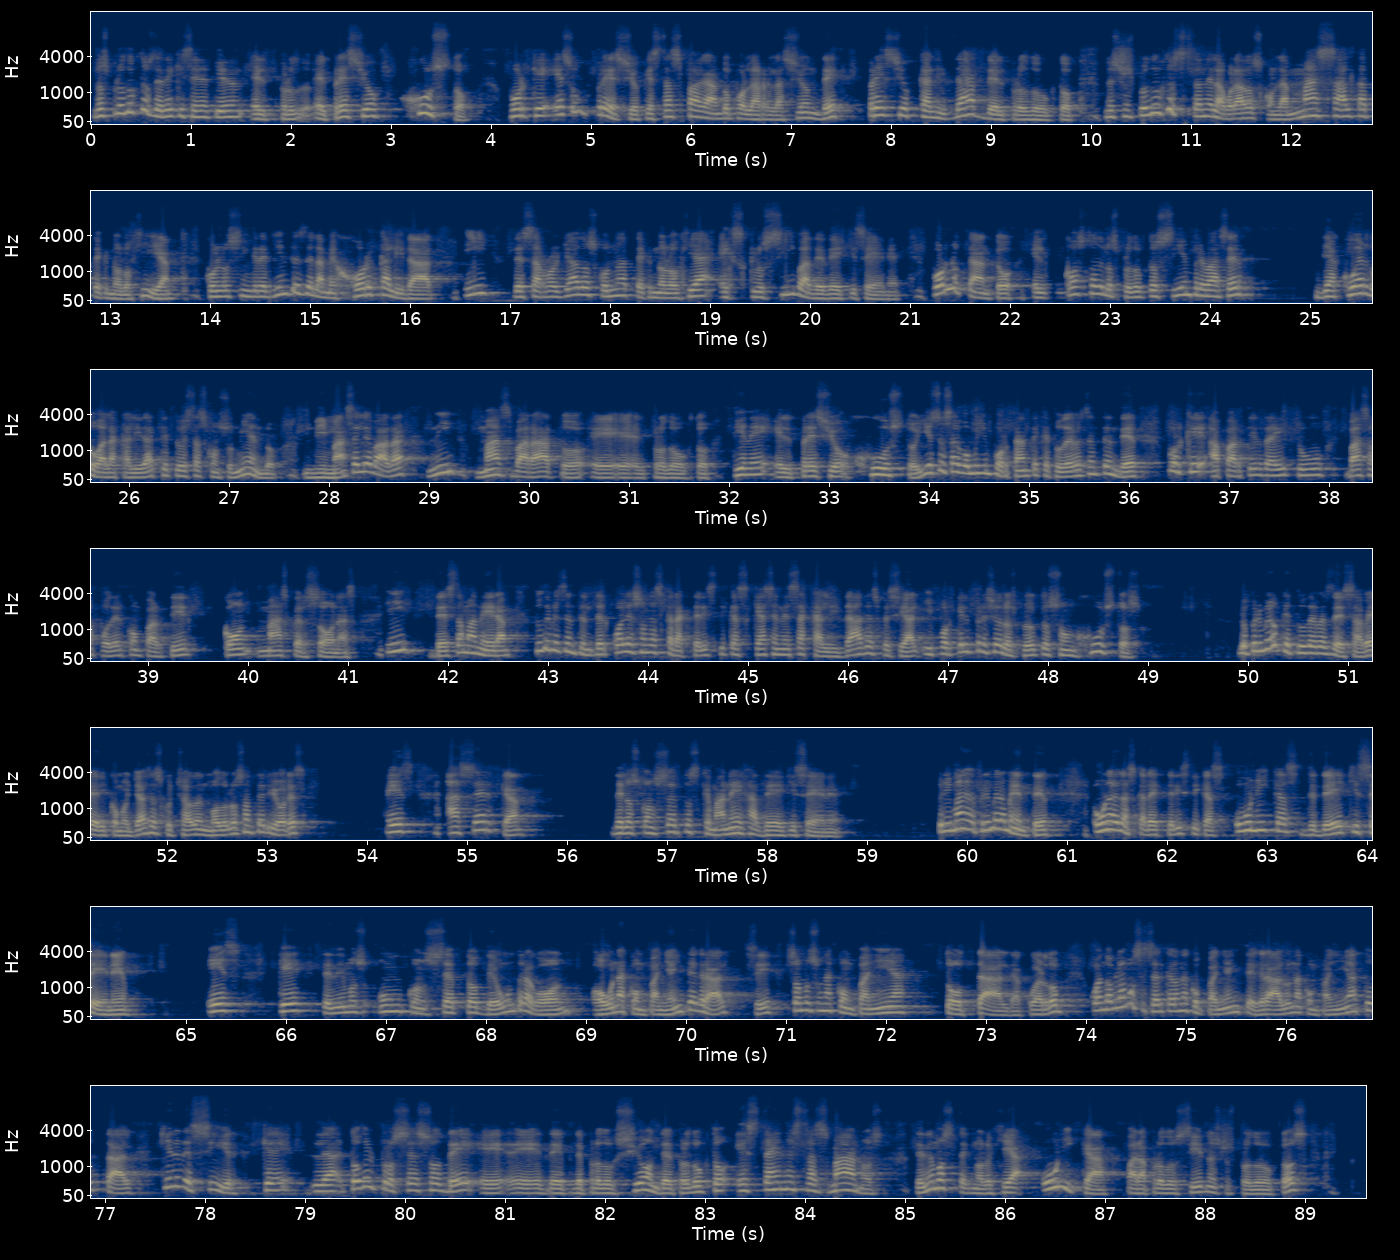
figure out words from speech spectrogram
Los productos de DXN tienen el, el precio justo. Porque es un precio que estás pagando por la relación de precio-calidad del producto. Nuestros productos están elaborados con la más alta tecnología, con los ingredientes de la mejor calidad y desarrollados con una tecnología exclusiva de DXN. Por lo tanto, el costo de los productos siempre va a ser de acuerdo a la calidad que tú estás consumiendo, ni más elevada ni más barato eh, el producto. Tiene el precio justo y eso es algo muy importante que tú debes entender porque a partir de ahí tú vas a poder compartir con más personas. Y de esta manera, tú debes entender cuáles son las características que hacen esa calidad especial y por qué el precio de los productos son justos. Lo primero que tú debes de saber, y como ya has escuchado en módulos anteriores, es acerca de los conceptos que maneja DXN. primeramente, una de las características únicas de DXN es que tenemos un concepto de un dragón o una compañía integral, ¿sí? Somos una compañía total, ¿de acuerdo? Cuando hablamos acerca de una compañía integral, una compañía total, quiere decir que todo el proceso eh, de, de producción del producto está en nuestras manos. Tenemos tecnología única para producir nuestros productos.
